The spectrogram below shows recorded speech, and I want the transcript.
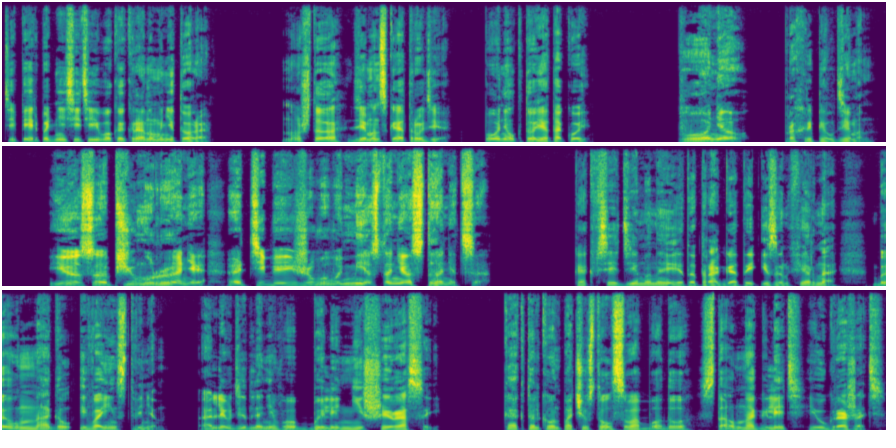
Теперь поднесите его к экрану монитора. Ну что, демонское отродье, понял, кто я такой? Понял, прохрипел демон. Я сообщу Муране, от тебя и живого места не останется. Как все демоны, этот рогатый из Инферно был нагл и воинственен, а люди для него были низшей расой. Как только он почувствовал свободу, стал наглеть и угрожать.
